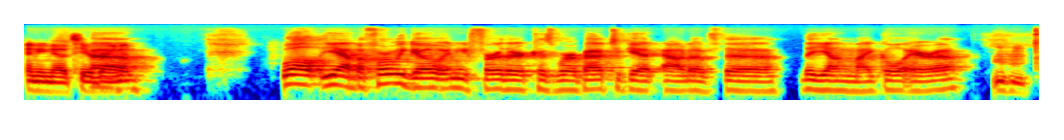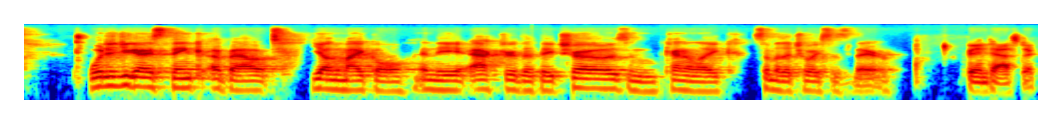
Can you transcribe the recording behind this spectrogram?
Any notes here, Brandon? Uh, well, yeah. Before we go any further, because we're about to get out of the the young Michael era, Mhm. what did you guys think about young Michael and the actor that they chose, and kind of like some of the choices there? Fantastic.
